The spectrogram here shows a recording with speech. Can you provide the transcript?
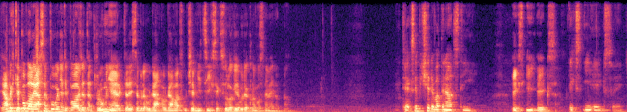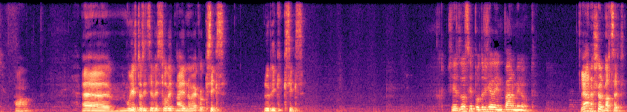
já bych typoval, já jsem původně typoval, že ten průměr, který se bude udá, udávat v učebnicích sexologie, bude kolem 8 minut. No. Ty, jak se píše 19. XIX. XIX, veď. Aha. E, můžeš to říct si vyslovit najednou jako Xix. Ludvík Xix. Žezlo si podržel jen pár minut. Já našel 20.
